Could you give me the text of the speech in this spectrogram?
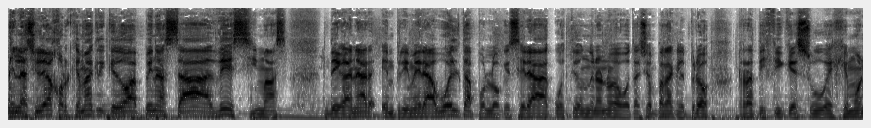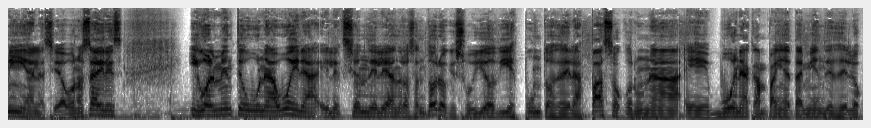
En la ciudad Jorge Macri quedó apenas a décimas de ganar en primera vuelta, por lo que será cuestión de una nueva votación para que el PRO ratifique su hegemonía en la ciudad de Buenos Aires. Igualmente hubo una buena elección de Leandro Santoro que subió 10 puntos desde las PASO con una eh, buena campaña también desde lo,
